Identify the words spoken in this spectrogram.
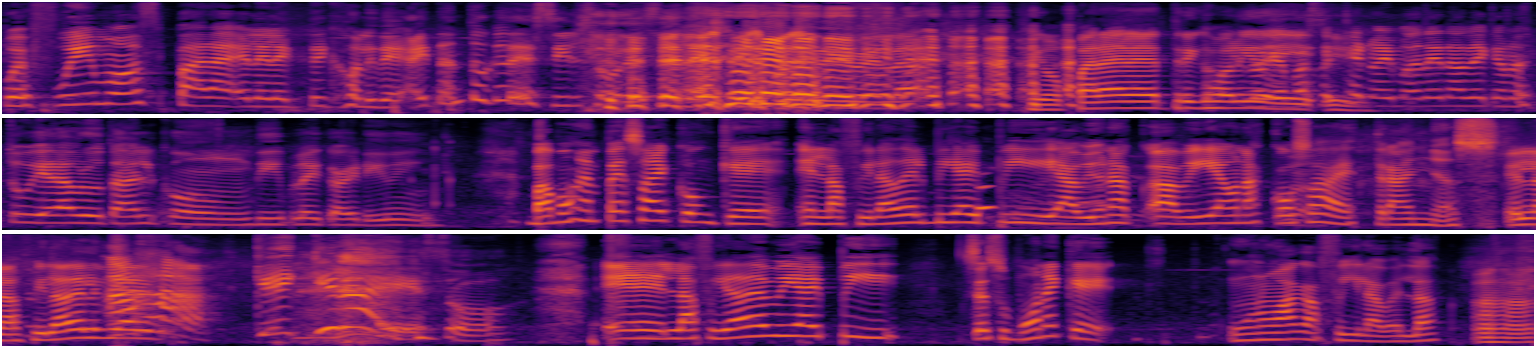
Pues fuimos para el Electric Holiday. Hay tanto que decir sobre ese Electric Holiday, ¿verdad? Fuimos para el Electric Lo Holiday. que pasa es que no hay manera de que no estuviera brutal con Diplo y Cardi B. Vamos a empezar con que en la fila del VIP había, una, había unas cosas extrañas. En la fila del VIP... Ajá. ¿Qué, qué era eso? Eh, la fila de VIP se supone que uno haga fila, ¿verdad? Ajá.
